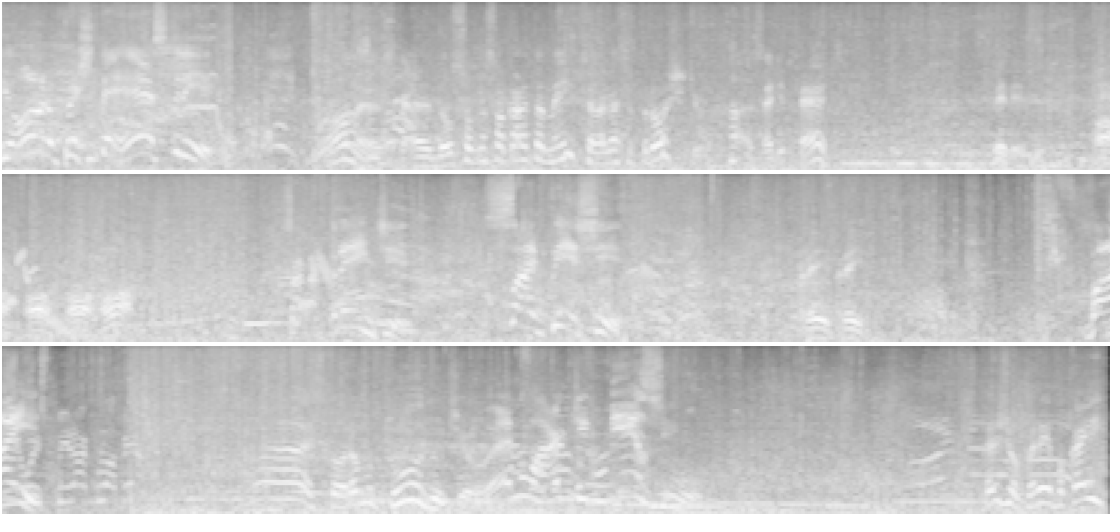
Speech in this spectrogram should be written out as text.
Senhora, o peixe terrestre! Esse cara deu um soco na sua cara também, você largar esse trouxa, tio. Ah, sai de perto. Beleza. Ó, ó, ó, ó. Sai da frente! Sai, peixe! Peraí, peraí. Vai! Ah, estouramos tudo, tio. É no hard mesmo. Peraí, João, peraí, vou cair.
